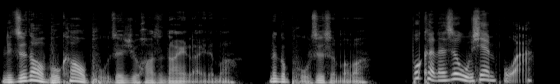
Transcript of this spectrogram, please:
你知道“不靠谱”这句话是哪里来的吗？那个“谱”是什么吗？不可能是五线谱啊，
